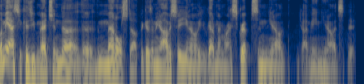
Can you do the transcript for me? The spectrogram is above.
let me ask you because you mentioned the, the the mental stuff. Because I mean, obviously, you know, you've got to memorize scripts, and you know, I mean, you know, it's it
